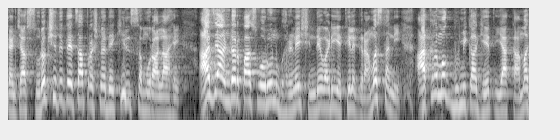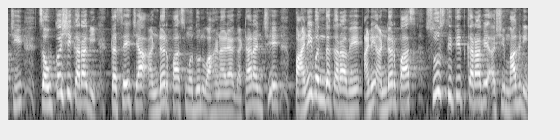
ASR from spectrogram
त्यांच्या सुरक्षिततेचा प्रश्न देखील समोर आला आहे. आज या अंडरपासवरून भरणे शिंदेवाडी येथील ग्रामस्थांनी आक्रमक भूमिका घेत या कामाची चौकशी करावी तसेच या अंडरपासमधून वाहणाऱ्या गटारांचे पाणी बंद करावे आणि अंडरपास सुस्थितीत करावे अशी मागणी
